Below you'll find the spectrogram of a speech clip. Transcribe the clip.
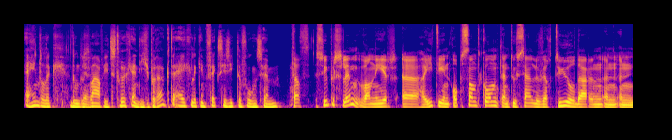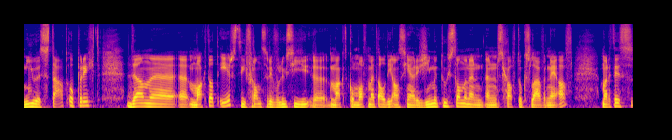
eindelijk doen de slaven iets terug. En die gebruikten eigenlijk infectieziekten volgens hem. Dat is super slim. Wanneer uh, Haiti in opstand komt en Toussaint Louverture daar een, een, een nieuwe staat opricht, dan uh, mag dat eerst. Die Franse revolutie uh, maakt komaf met al die ancien regime toestanden en, en, schaft ook slavernij af. Maar het is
